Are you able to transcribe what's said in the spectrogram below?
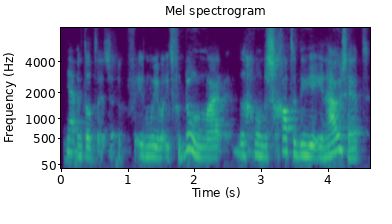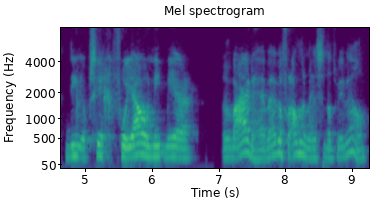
Ja. En dat is, moet je wel iets voor doen, maar de, gewoon de schatten die je in huis hebt, die op zich voor jou niet meer een waarde hebben, hebben voor andere mensen dat weer wel.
